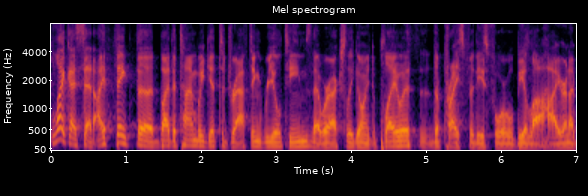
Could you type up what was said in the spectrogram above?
like I said, I think the by the time we get to drafting real teams that we're actually going to play with, the price for these four will be a lot higher, and I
